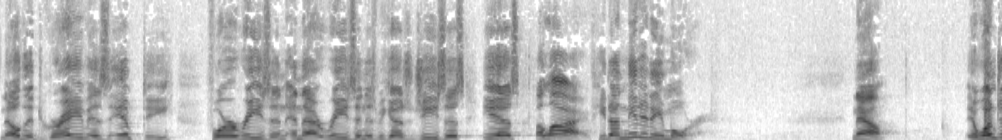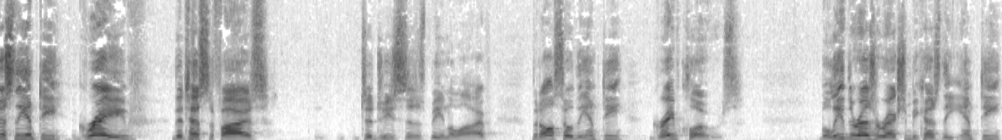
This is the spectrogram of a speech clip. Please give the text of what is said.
No, the grave is empty for a reason, and that reason is because Jesus is alive. He doesn't need it anymore. Now, it wasn't just the empty grave that testifies to Jesus being alive, but also the empty grave clothes. Believe the resurrection because the empty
